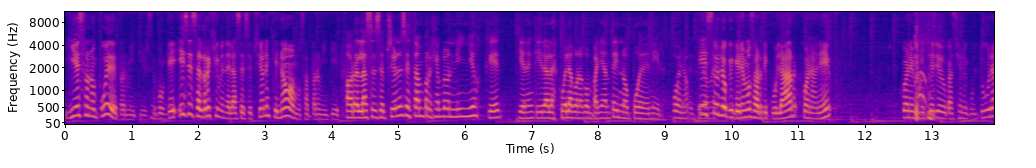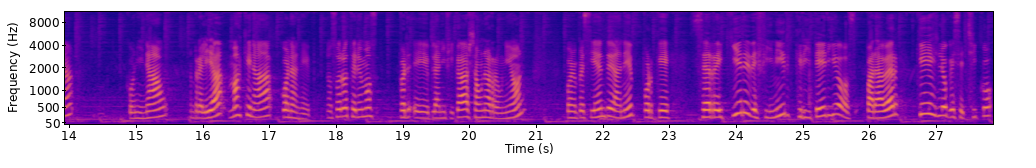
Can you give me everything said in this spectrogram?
y eso no puede permitirse, porque ese es el régimen de las excepciones que no vamos a permitir. Ahora, las excepciones están, por ejemplo, niños que tienen que ir a la escuela con acompañante y no pueden ir. Bueno, eso es lo que queremos articular con ANEP, con el Ministerio de Educación y Cultura, con INAU, en realidad, más que nada con ANEP. Nosotros tenemos eh, planificada ya una reunión con el presidente de ANEP porque se requiere definir criterios para ver qué es lo que ese chico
